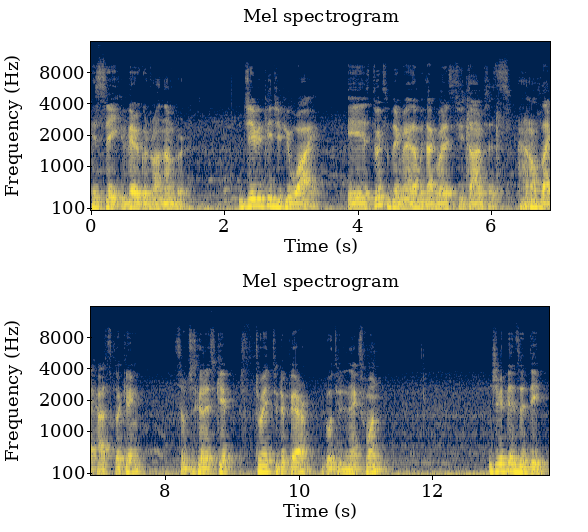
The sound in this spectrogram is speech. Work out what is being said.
Is a very good round number. GPY is doing something random. We talked about it a few times. It's, I don't like how it's looking. So I'm just gonna skip straight to the pair, go to the next one. jvp GBP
